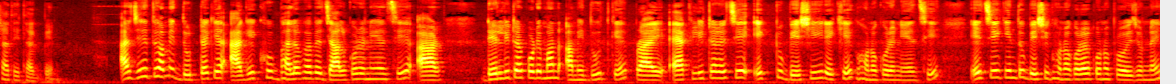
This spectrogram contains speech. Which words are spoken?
সাথেই থাকবেন। আর যেহেতু আমি দুধটাকে আগে খুব ভালোভাবে জাল করে নিয়েছি, আর দেড় লিটার পরিমাণ আমি দুধকে প্রায় এক লিটারের চেয়ে একটু বেশি রেখে ঘন করে নিয়েছি। এর চেয়ে কিন্তু বেশি ঘন করার কোনো প্রয়োজন নেই।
